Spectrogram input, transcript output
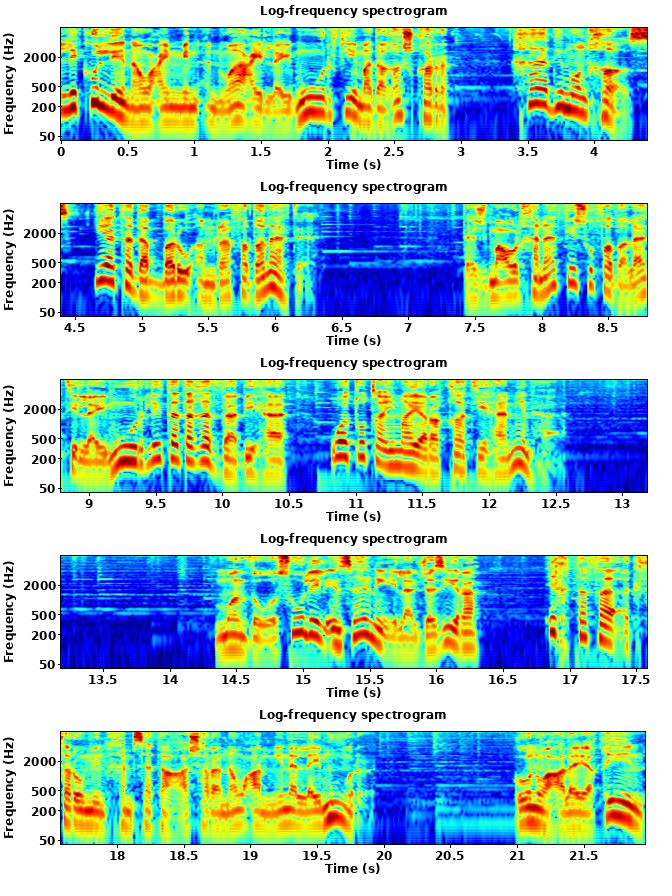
لكل نوع من أنواع الليمور في مدغشقر خادم خاص يتدبر أمر فضلاته. تجمع الخنافس فضلات الليمور لتتغذى بها وتطعم يرقاتها منها. منذ وصول الإنسان إلى الجزيرة اختفى أكثر من خمسة عشر نوعا من الليمور. كونوا على يقين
